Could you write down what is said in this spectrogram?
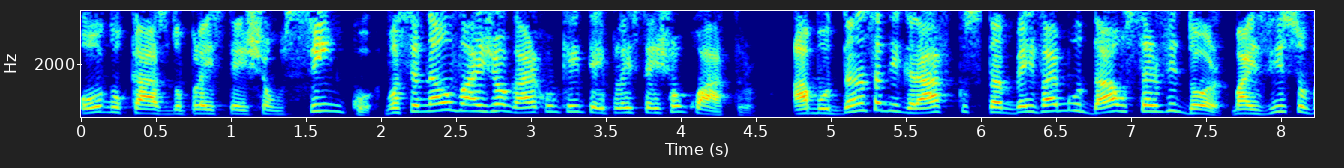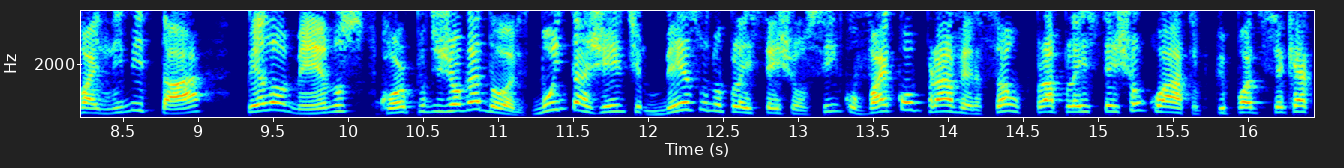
ou no caso do PlayStation 5, você não vai jogar com quem tem PlayStation 4. A mudança de gráficos também vai mudar o servidor, mas isso vai limitar pelo menos corpo de jogadores. Muita gente, mesmo no PlayStation 5, vai comprar a versão para PlayStation 4, porque pode ser que a,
